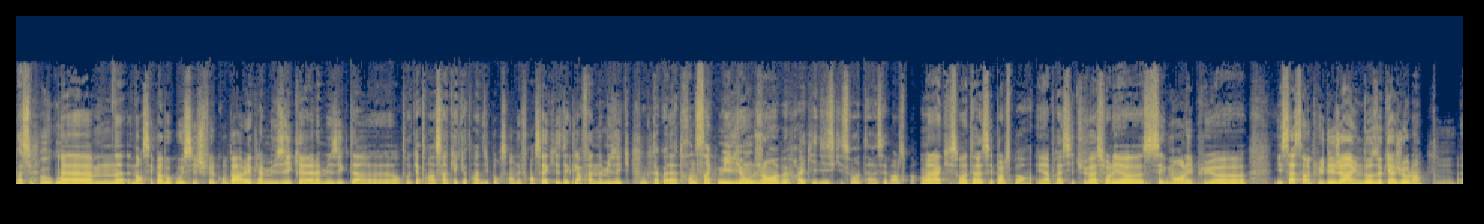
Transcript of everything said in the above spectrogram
Ah, c'est pas beaucoup. Euh, non, c'est pas beaucoup. Si je fais le comparable avec la musique, euh, la musique, tu as entre 85 et 90% des Français qui se déclarent fans de musique. Donc t'as quoi? Euh, T'as 35 millions de gens à peu près qui disent qu'ils sont intéressés par le sport. Voilà, qui sont intéressés par le sport. Et après, si tu vas sur les euh, segments les plus... euh, et ça, ça inclut déjà une dose de cajole. Hein. Euh, et,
